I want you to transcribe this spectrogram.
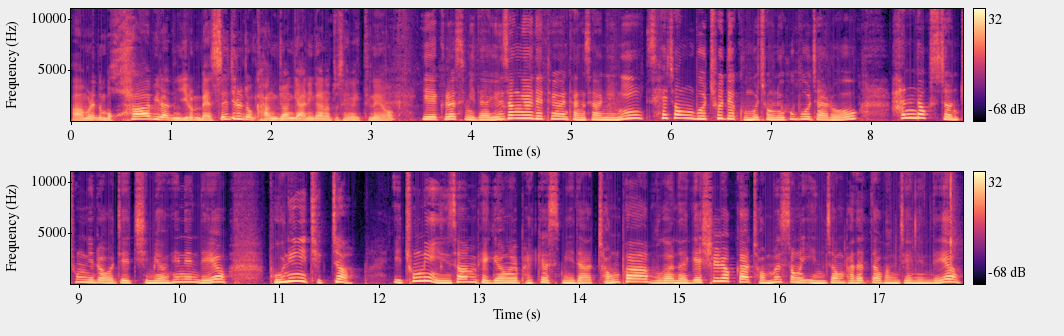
아무래도 뭐 화합이라든지 이런 메시지를 좀 강조한 게 아닌가 하는 또 생각이 드네요. 예, 그렇습니다. 윤석열 대통령 당선인이 새 정부 초대 국무총리 후보자로 한덕수 전 총리를 어제 지명했는데요. 본인이 직접 이 총리 인선 배경을 밝혔습니다. 정파 무관하게 실력과 전문성을 인정받았다고 강조했는데요.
